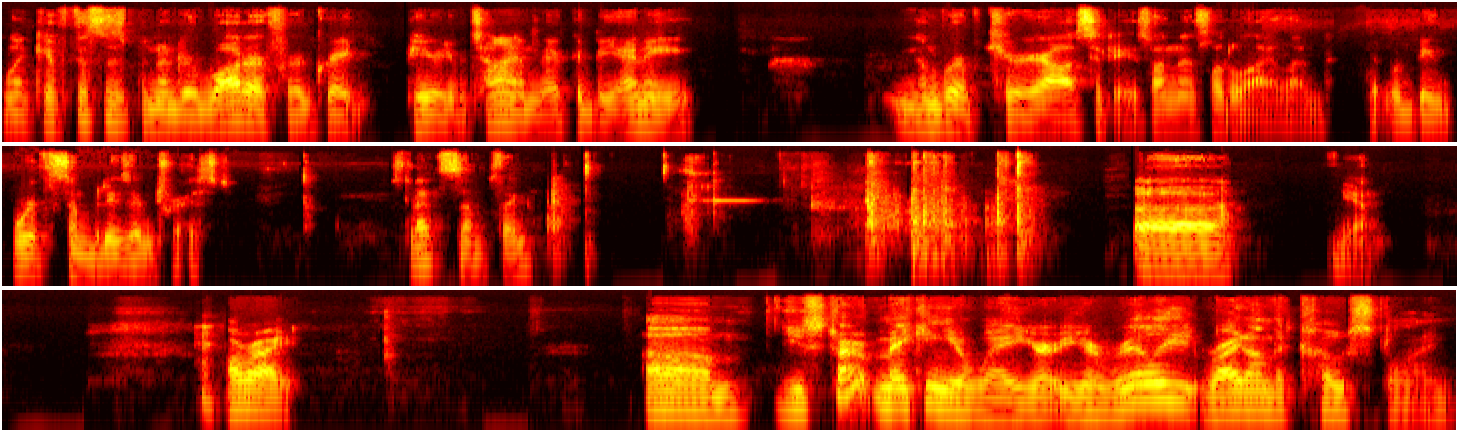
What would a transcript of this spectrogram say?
Like if this has been underwater for a great period of time, there could be any number of curiosities on this little island that would be worth somebody's interest. So that's something. Uh, yeah. All right. Um, you start making your way. You're you're really right on the coastline.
